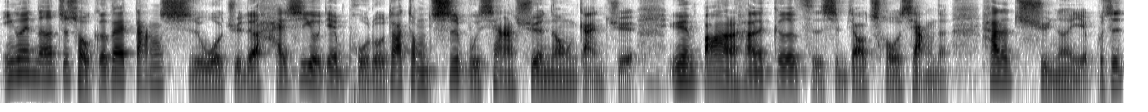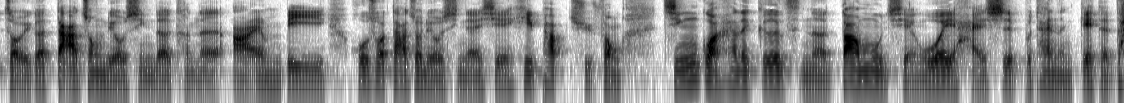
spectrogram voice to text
因为呢，这首歌在当时我觉得还是有点普罗大众吃不下去的那种感觉，因为包含了他的歌词是比较抽象的，他的曲呢也不是走一个大众流行的可能 RMB，或说大众流行的一些 Hip Hop 曲风。尽管他的歌词呢，到目前我也还是不太能 get 到，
